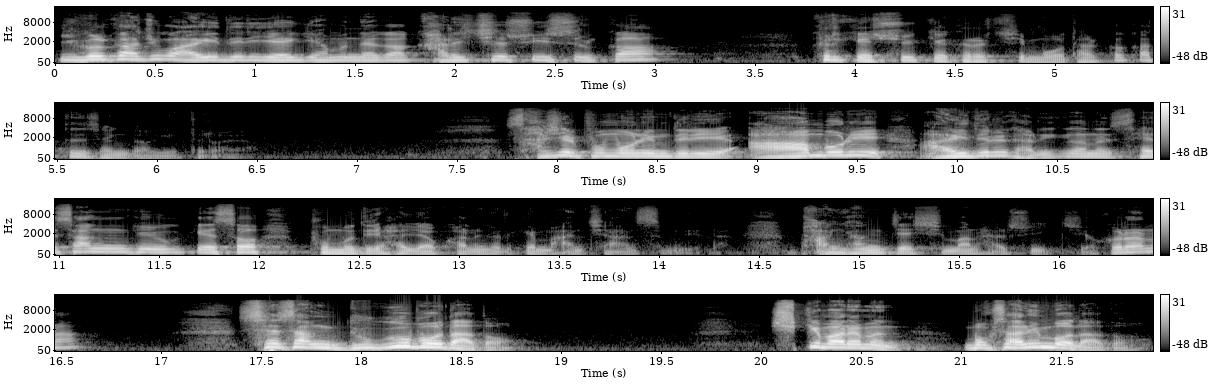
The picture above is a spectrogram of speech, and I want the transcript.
이걸 가지고 아이들이 얘기하면 내가 가르칠 수 있을까? 그렇게 쉽게 그렇지 못할 것 같은 생각이 들어요. 사실 부모님들이 아무리 아이들을 가르치는 세상 교육에서 부모들이 하려고 하는 게 그렇게 많지 않습니다. 방향 제시만 할 수 있죠. 그러나 세상 누구보다도 쉽게 말하면 목사님보다도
